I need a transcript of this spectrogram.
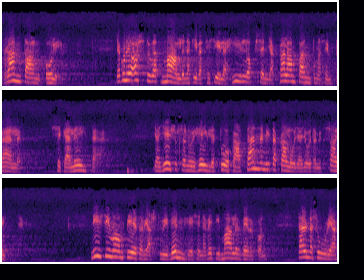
rantaan oli. Ja kun he astuivat maalle, näkivät he siellä hiilloksen ja kalan pantuna sen päälle sekä leipää. Ja Jeesus sanoi heille, tuokaa tänne niitä kaloja, joita nyt saitte. Niin Simon Pietari astui venheeseen ja veti maalle verkon, täynnä suuria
